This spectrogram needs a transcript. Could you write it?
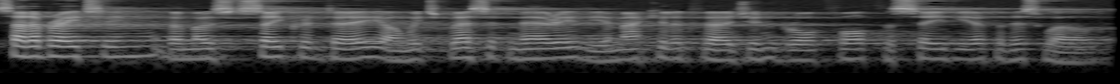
Celebrating the most sacred day on which Blessed Mary, the Immaculate Virgin, brought forth the Saviour for this world,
